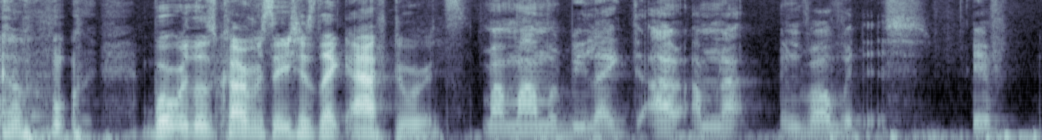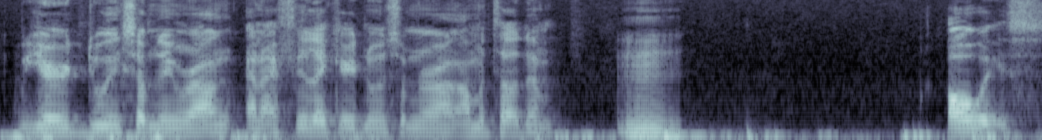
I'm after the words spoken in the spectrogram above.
what were those conversations like afterwards? My mom would be like, I, I'm not involved with this. If you're doing something wrong and I feel like you're doing something wrong, I'm gonna tell them. Mm. Always.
